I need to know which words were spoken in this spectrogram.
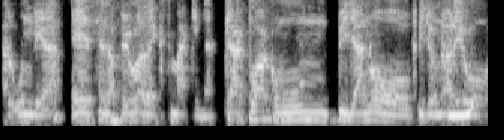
algún día, es en la película de Ex Máquina, que actúa como un villano billonario,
